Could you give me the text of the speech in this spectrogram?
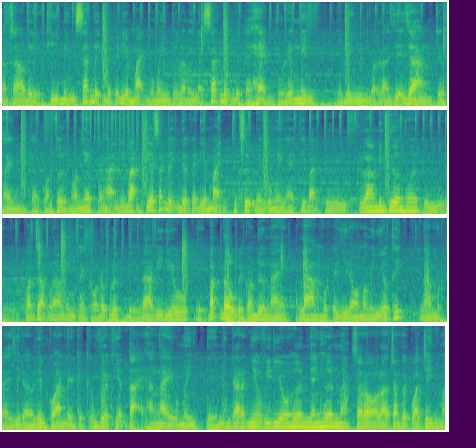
làm sao để khi mình xác định được cái điểm mạnh của mình, tức là mình đã xác định được cái hẻm của riêng mình để mình, gọi là, dễ dàng trở thành cái quán phở ngon nhất. Chẳng hạn như bạn chưa xác định được cái điểm mạnh thực sự đấy của mình ấy, thì bạn cứ cứ làm bình thường thôi. Cứ quan trọng là mình phải có động lực để ra video, để bắt đầu cái con đường này. Làm một cái gì đó mà mình yêu thích làm một cái gì đó liên quan đến cái công việc hiện tại hàng ngày của mình để mình ra được nhiều video hơn nhanh hơn mà. Sau đó là trong cái quá trình mà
